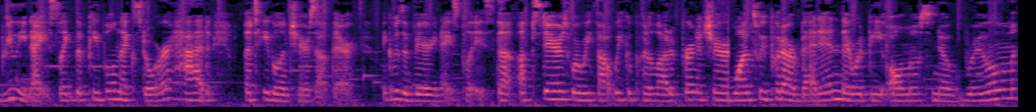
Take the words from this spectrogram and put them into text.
really nice. Like the people next door had a table and chairs out there. Like it was a very nice place. The upstairs where we thought we could put a lot of furniture, once we put our bed in, there would be almost no room.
